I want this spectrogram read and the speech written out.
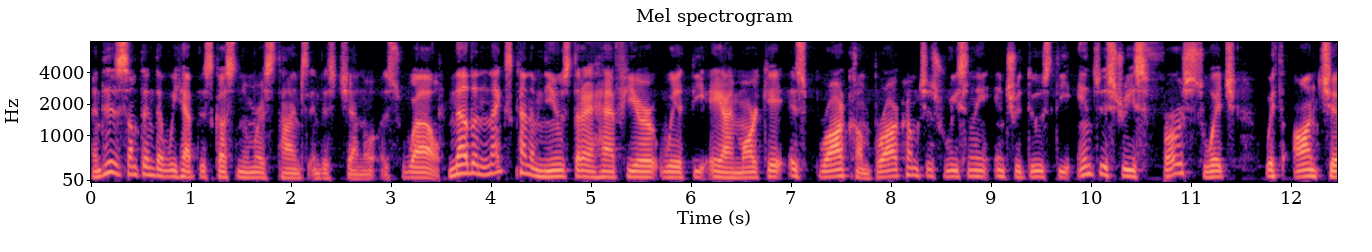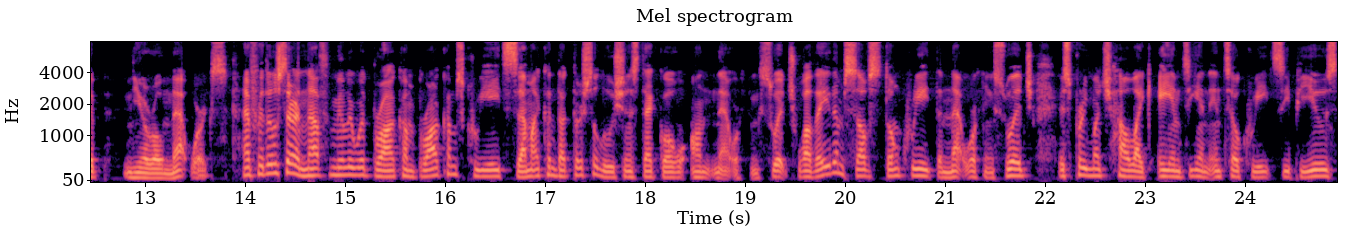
And this is something that we have discussed numerous times in this channel as well. Now, the next kind of news that I have here with the AI market is Broadcom. Broadcom just recently introduced the industry's first switch with on chip neural networks. And for those that are not familiar with Broadcom, Broadcom creates semiconductor solutions that go on networking switch. While they themselves don't create the networking switch, it's pretty much how like AMD and Intel create CPUs.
